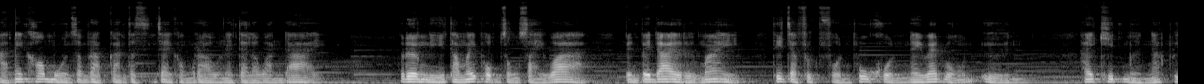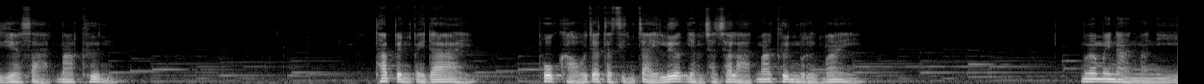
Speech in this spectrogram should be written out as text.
อาจให้ข้อมูลสำหรับการตัดสินใจของเราในแต่ละวันได้ เรื่องนี้ทำให้ผมสงสัยว่าเป็นไปได้หรือไม่ ที่จะฝึกฝนผู้คนในแวดวงอื่นๆ ให้คิดเหมือนนักวิทยาศาสตร์มากขึ้น ถ้าเป็นไปได้ พวกเขาจะตัดสินใจเลือกอย่างชันฉลาดมากขึ้นหรือไม่ เมื่อไม่นานมานี้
